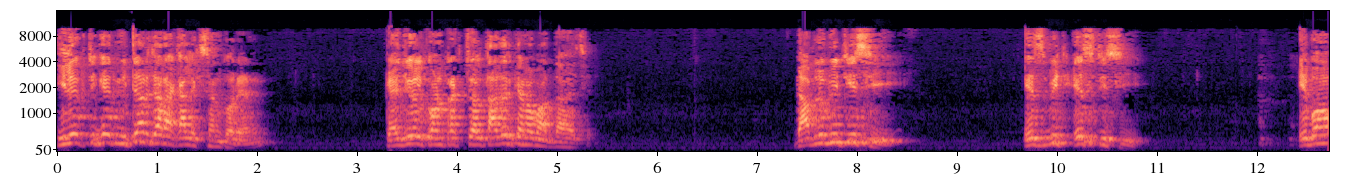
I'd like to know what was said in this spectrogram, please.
ইলেকট্রিকের মিটার যারা কালেকশন করেন ক্যাজুয়াল কন্ট্রাকচুয়াল তাদের কেন বাদ দেওয়া হয়েছে? ডাব্লিউবিটিসি এসবি এসটিসি এবং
